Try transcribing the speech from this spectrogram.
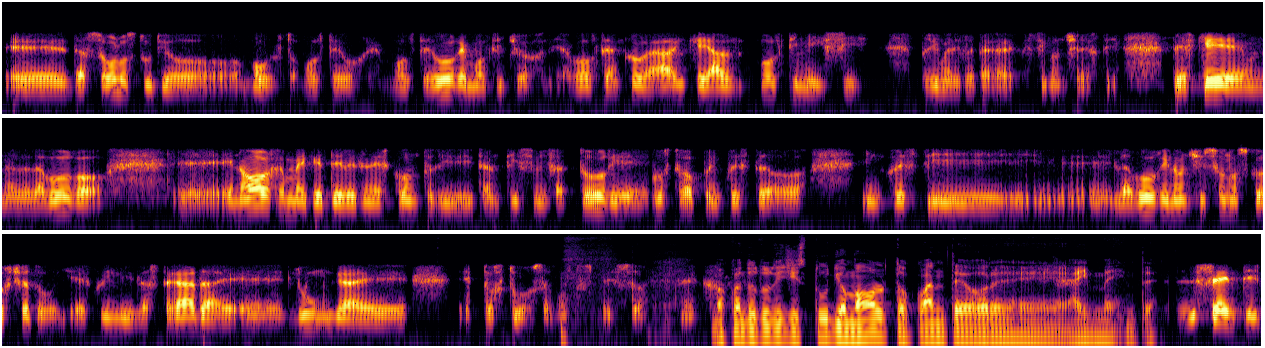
eh, da solo studio molto, molte ore, molte ore molti giorni, a volte ancora anche al, molti mesi prima di preparare questi concerti, perché è un lavoro eh, enorme che deve tener conto di tantissimi fattori e purtroppo in, questo, in questi eh, lavori non ci sono scorciatoie e quindi la strada è lunga e, e tortuosa molto spesso. Ecco. Ma quando tu dici studio molto, quante ore hai in mente? Senti,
